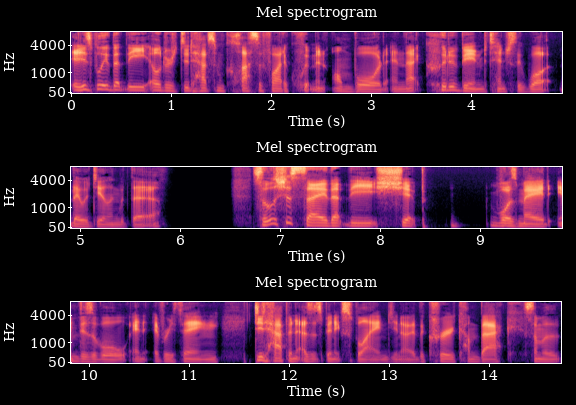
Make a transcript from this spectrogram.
It is believed that the Eldridge did have some classified equipment on board, and that could have been potentially what they were dealing with there. So let's just say that the ship was made invisible and everything did happen as it's been explained. You know, the crew come back, some have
